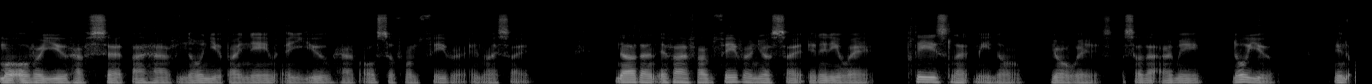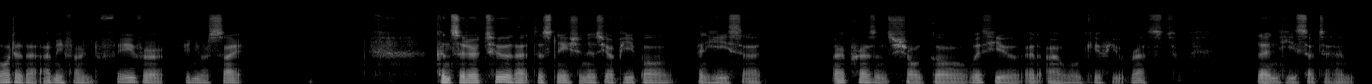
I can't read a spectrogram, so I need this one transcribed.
Moreover, you have said, I have known you by name, and you have also found favor in my sight. Now then, if I have found favor in your sight in any way, please let me know your ways, so that I may know you, in order that I may find favor in your sight. Consider too that this nation is your people. And he said, My presence shall go with you, and I will give you rest. Then he said to him,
